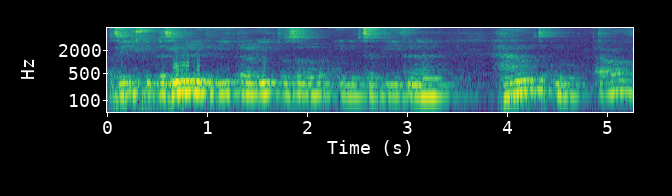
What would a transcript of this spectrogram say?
also ich gebe das immer wieder weiter an Leute, die so Initiativen haben. Und da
